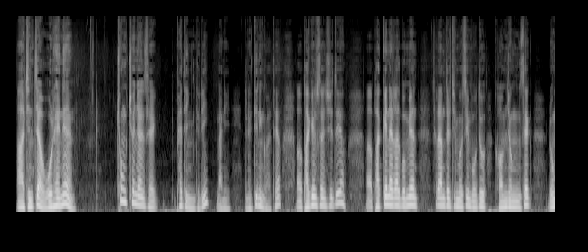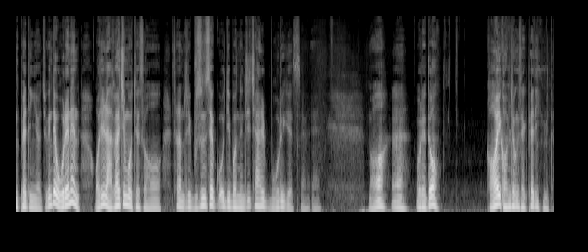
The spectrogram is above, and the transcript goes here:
아, 진짜 올해는 총천연색 패딩들이 많이 눈에 띄는 것 같아요. 어, 박윤선 씨도요, 어, 밖에 나가 보면 사람들 뒷모습이 모두 검정색 롱패딩이었죠. 근데 올해는 어딜 나가지 못해서 사람들이 무슨 색 옷 입었는지 잘 모르겠어요. 예. 뭐, 예, 올해도 거의 검정색 패딩입니다.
